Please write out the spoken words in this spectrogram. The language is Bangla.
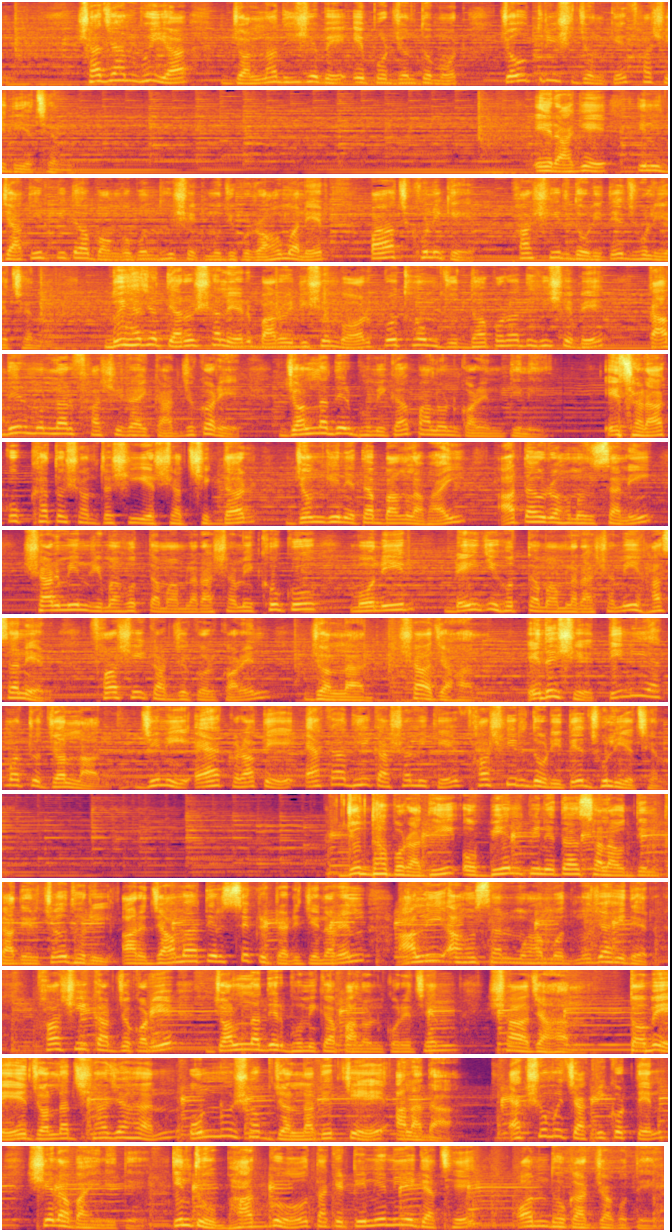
শাহজাহান ভুইয়া জল্লাদ হিসেবে এ পর্যন্ত মোট চৌত্রিশ জনকে ফাঁসি দিয়েছেন। এর আগে তিনি জাতির পিতা বঙ্গবন্ধু শেখ মুজিবুর রহমানের পাঁচ খুনিকে ফাঁসির দড়িতে ঝুলিয়েছেন। দুই হাজার তেরো সালের বারোই ডিসেম্বর প্রথম যুদ্ধাপরাধী হিসেবে কাদের মোল্লার ফাঁসির রায় কার্যকরে জল্লাদের ভূমিকা পালন করেন তিনি। এছাড়া কুখ্যাত সন্ত্রাসী এরশাদ শিকদার, জঙ্গি নেতা বাংলা ভাই, আতাউর রহমান সানি, শারমিন রিমা হত্যা মামলার আসামি খুকু, মনির, ডেইজি হত্যা মামলার আসামি হাসানের ফাঁসি কার্যকর করেন জল্লাদ শাহজাহান। এদেশে তিনি একমাত্র জল্লাদ, যিনি এক রাতে একাধিক আসামিকে ফাঁসির দড়িতে ঝুলিয়েছেন। যুদ্ধাপরাধী ও বিএনপি নেতা সালাউদ্দিন কাদের চৌধুরী আর জামায়াতের সেক্রেটারি জেনারেল আলী আহসান মোহাম্মদ মুজাহিদের ফাঁসি কার্যকরে জল্লাদের ভূমিকা পালন করেছেন শাহজাহান। তবে জল্লাদ শাহজাহান অন্য সব জল্লাদের চেয়ে আলাদা। একসময় চাকরি করতেন সেনাবাহিনীতে, কিন্তু ভাগ্য তাকে টেনে নিয়ে গেছে অন্ধকার জগতে।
